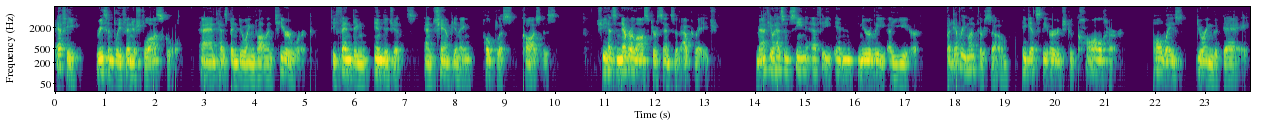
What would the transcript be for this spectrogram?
Effie recently finished law school and has been doing volunteer work, defending indigents and championing hopeless causes. She has never lost her sense of outrage. Matthew hasn't seen Effie in nearly a year, but every month or so, he gets the urge to call her, always during the day,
